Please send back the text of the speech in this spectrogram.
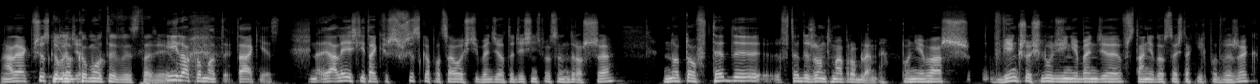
Ale jak wszystko I będzie... lokomotywy stadzieją. I lokomotywy, tak jest. No, ale jeśli tak już wszystko po całości będzie o te 10% droższe, no to wtedy, wtedy rząd ma problemy, ponieważ większość ludzi nie będzie w stanie dostać takich podwyżek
